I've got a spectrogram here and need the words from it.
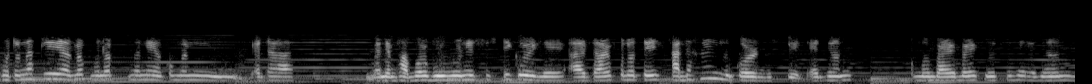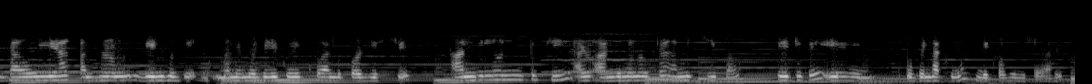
ঘটনাটোৱে অলপ মনত মানে অকমান এটা মানে ভাৱৰ বুৰবুৰণিৰ সৃষ্টি কৰিলে আৰু তাৰ ফলতে সাধাৰণ লোকৰ দৃষ্টিত এজন মই বাৰে বাৰে কৈছো যে এজন গাঁৱলীয়া সাধাৰণ দিন হাজি- মানে মজুৰি কৰি খোৱা লোকৰ দৃষ্টিত আন্দোলনটো কি আৰু আন্দোলনৰ পৰা আমি কি পাওঁ সেইটোকে এই উপন্যাসখনত দেখুৱাব বিচৰা হৈছে।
